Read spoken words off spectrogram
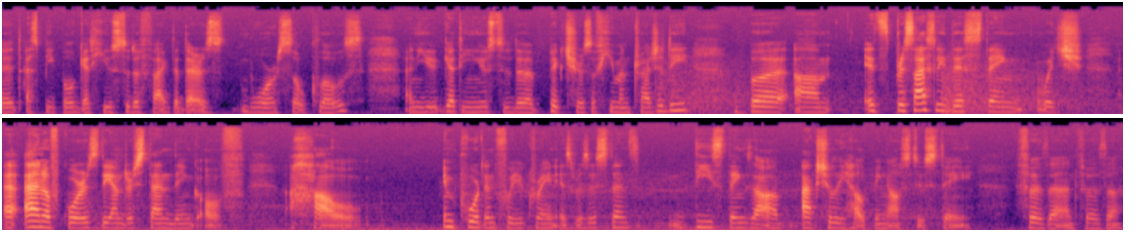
bit as people get used to the fact that there's war so close and you getting used to the pictures of human tragedy but um, it's precisely this thing which and of course the understanding of how important for Ukraine is resistance. These things are actually helping us to stay further and further.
